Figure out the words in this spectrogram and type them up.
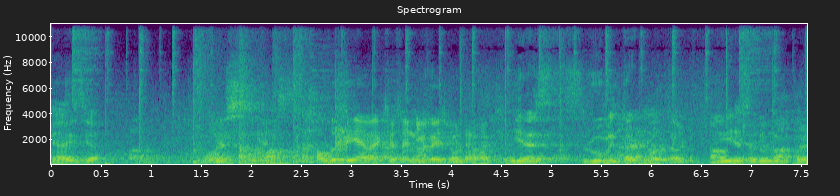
Yeah he's here How do they have access and you guys don't have access? yes room in third floor third Yes, room number.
